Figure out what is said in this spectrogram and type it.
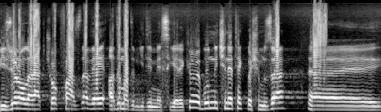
vizyon olarak çok fazla ve adım adım gidilmesi gerekiyor ve bunun içine tek başımıza e,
